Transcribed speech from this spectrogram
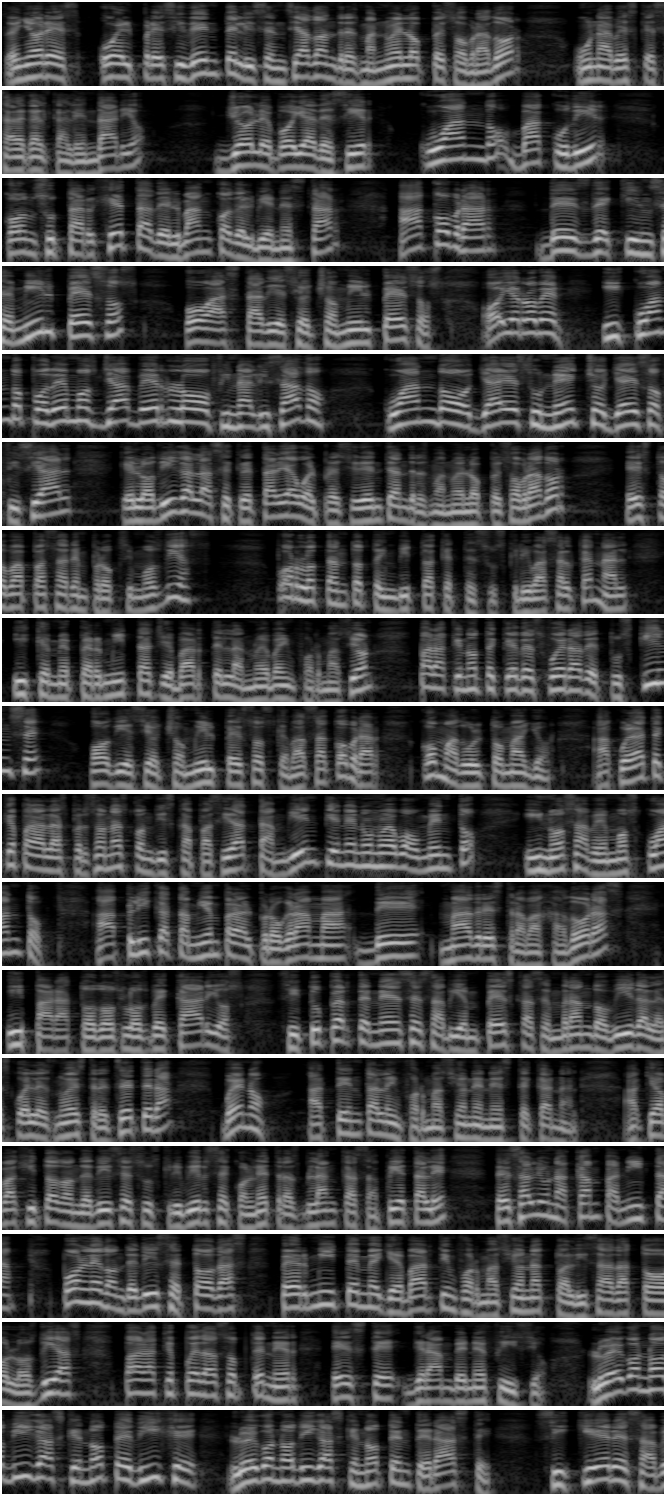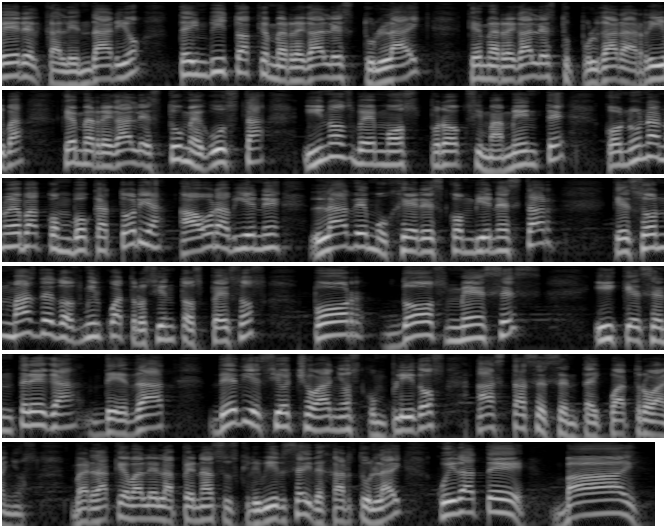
señores, o el presidente licenciado Andrés Manuel López Obrador, una vez que salga el calendario, yo le voy a decir cuándo va a acudir con su tarjeta del Banco del Bienestar a cobrar desde 15 mil pesos o hasta 18 mil pesos. Oye, Robert, ¿y cuándo podemos ya verlo finalizado? ¿Cuándo ya es un hecho, ya es oficial que lo diga la secretaria o el presidente Andrés Manuel López Obrador? Esto va a pasar en próximos días. Por lo tanto, te invito a que te suscribas al canal y que me permitas llevarte la nueva información para que no te quedes fuera de tus 15 o 18 mil pesos que vas a cobrar como adulto mayor. Acuérdate que para las personas con discapacidad también tienen un nuevo aumento y no sabemos cuánto. Aplica también para el programa de madres trabajadoras y para todos los becarios. Si tú perteneces a Bien Pesca, Sembrando Vida, la escuela es nuestra, etcétera, bueno, atenta a la información en este canal. Aquí abajito donde dice suscribirse con letras blancas, apriétale, te sale una campanita, ponle donde dice todas, permíteme llevarte información actualizada todos los días para que puedas obtener este gran beneficio. Luego no digas que no te dije, luego no digas que no te enteraste. Si quieres saber el calendario, te invito a que me regales tu like, que me regales tu pulgar arriba, que me regales tu me gusta nos vemos próximamente con una nueva convocatoria. Ahora viene la de Mujeres con Bienestar, que son más de 2.400 pesos por dos meses y que se entrega de edad de 18 años cumplidos hasta 64 años. ¿Verdad que vale la pena suscribirse y dejar tu like? Cuídate. Bye.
